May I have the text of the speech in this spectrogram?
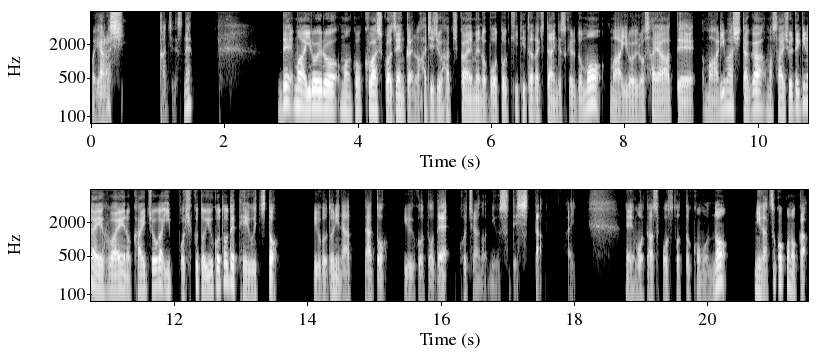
まあ、やらしい感じですね。で、まあいろいろ、まあ、詳しくは前回の88回目の冒頭聞いていただきたいんですけれども、まあいろいろさや当てもありましたが、まあ、最終的には FIA の会長が一歩引くということで手打ちということになったということで、こちらのニュースでした。はい。えー、モータースポーツ .com の2月9日、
